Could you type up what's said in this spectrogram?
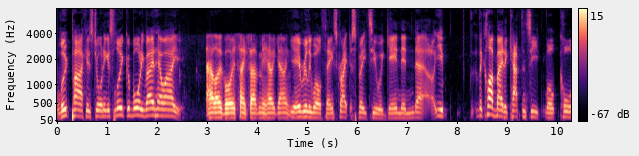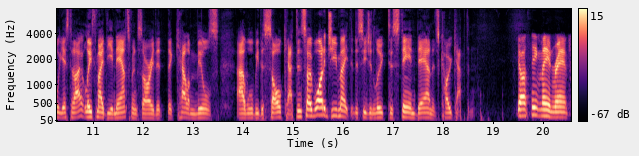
Luke Parker is joining us. Luke, good morning, mate. How are you? Hello, boys. Thanks for having me. How are you going? Yeah, really well, thanks. Great to speak to you again. And uh, you, the club made a captaincy well call yesterday, at least made the announcement. Sorry, that, that Callum Mills uh, will be the sole captain. So, why did you make the decision, Luke, to stand down as co-captain? Yeah, I think me and Ramps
